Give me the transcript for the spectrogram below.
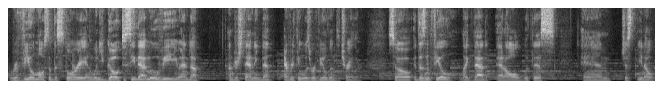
reveal most of the story. And when you go to see that movie, you end up understanding that everything was revealed in the trailer. So it doesn't feel like that at all with this. And just, you know,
